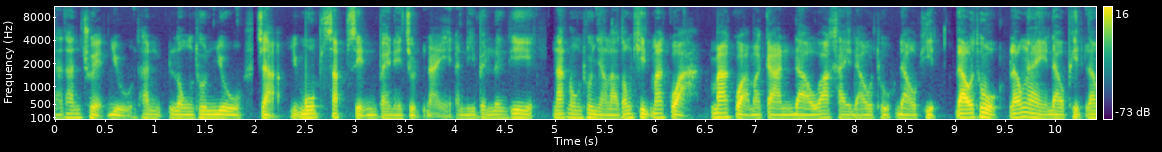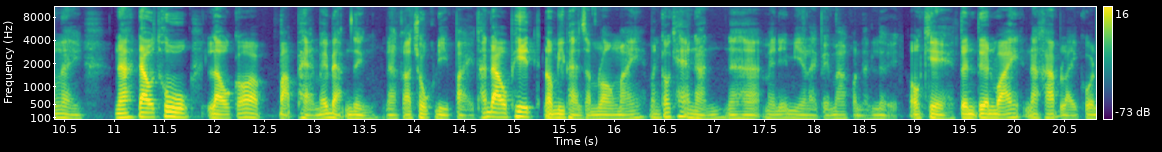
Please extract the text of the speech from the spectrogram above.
ถ้าท่านเทรดอยู่ ท่านลงทุนอยู่ จะ move ทรัพย์สินไปในจุดไหน อันนี้เป็นเรื่องที่นักลงทุนอย่างเราต้องคิดมากกว่า มากกว่ามาการเดาว่าใครเดาถูกเดาผิด เดาถูกแล้วไง เดาผิดแล้วไงนะเดาถูกเราก็ปรับแผนไว้แบบหนึ่งนะก็โชคดีไป ถ้าเดาผิดเรามีแผนสำรองไหม มันก็แค่นั้นนะฮะไม่ได้มีอะไรไปมากกว่านั้นเลย โอเค เตือนเตือนๆไว้นะครับ หลายคน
